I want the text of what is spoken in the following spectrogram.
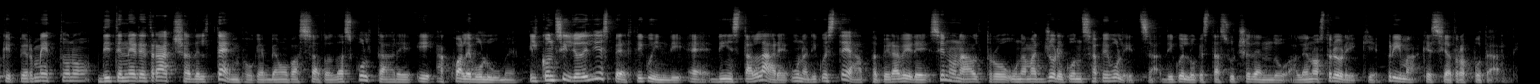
che permettono di tenere traccia del tempo che abbiamo passato ad ascoltare e a quale volume. Il consiglio degli esperti quindi è di installare una di queste app per avere se non altro una maggiore consapevolezza di quello che sta succedendo alle nostre orecchie prima che sia troppo tardi.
